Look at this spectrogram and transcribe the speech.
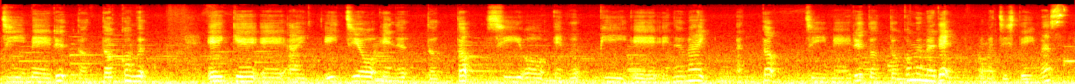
gmail.com akaihon.company.gmail.com までお待ちしています。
